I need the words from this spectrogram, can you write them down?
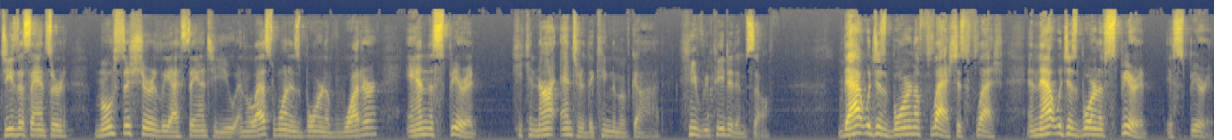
Jesus answered, Most assuredly I say unto you, unless one is born of water and the Spirit, he cannot enter the kingdom of God. He repeated himself. That which is born of flesh is flesh, and that which is born of spirit is spirit.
